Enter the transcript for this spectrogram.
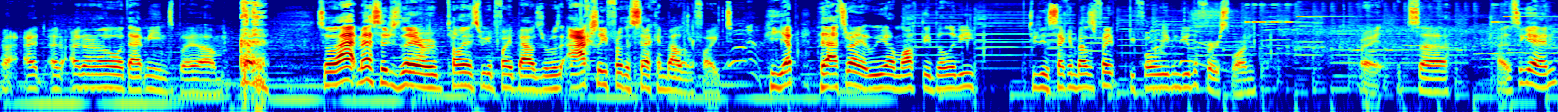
I, I, I don't know what that means, but, um... so that message there telling us we could fight Bowser was actually for the second Bowser fight. Yep, that's right, we unlocked the ability to do the second Bowser fight before we even do the first one. Alright, let's uh, try this again.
